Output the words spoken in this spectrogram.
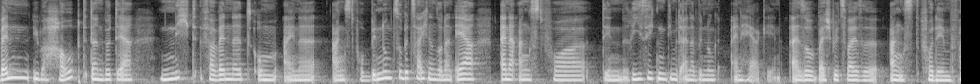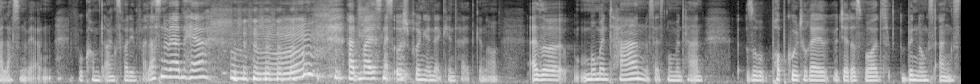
wenn überhaupt, dann wird der nicht verwendet, um eine Angst vor Bindung zu bezeichnen, sondern eher eine Angst vor den Risiken, die mit einer Bindung einhergehen. Also beispielsweise Angst vor dem Verlassenwerden. Wo kommt Angst vor dem Verlassenwerden her? Mhm. Hat meistens Ursprünge in der Kindheit, genau. Also momentan, das heißt momentan, so popkulturell wird ja das Wort Bindungsangst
